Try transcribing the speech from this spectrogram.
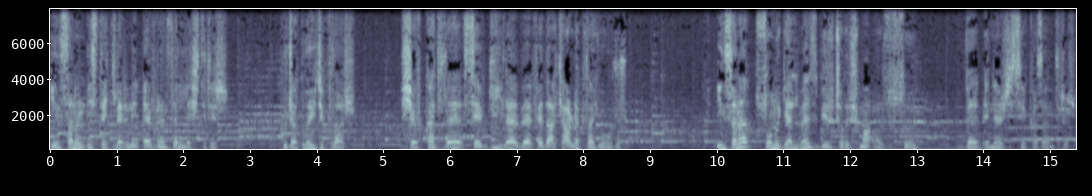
İnsanın isteklerini evrenselleştirir, kucaklayıcı kılar, şefkatle, sevgiyle ve fedakarlıkla yoğurur. İnsana sonu gelmez bir çalışma arzusu ve enerjisi kazandırır.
